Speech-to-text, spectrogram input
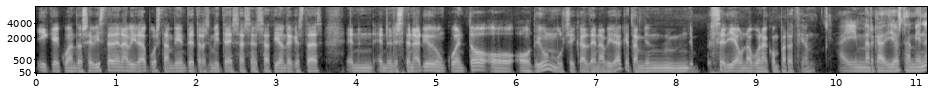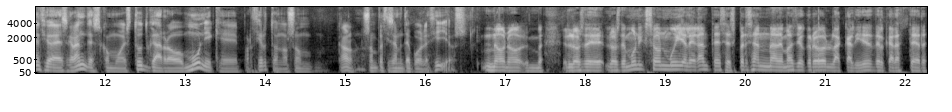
y que cuando se viste de Navidad pues también te transmite esa sensación de que estás en, el escenario de un cuento o, o, de un musical de Navidad, que también sería una buena comparación. Hay mercadillos también en ciudades grandes como Stuttgart o Múnich, que por cierto no son Claro, no son precisamente pueblecillos. No, no. Los de, los de Múnich son muy elegantes, expresan además, yo creo, la calidez del carácter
